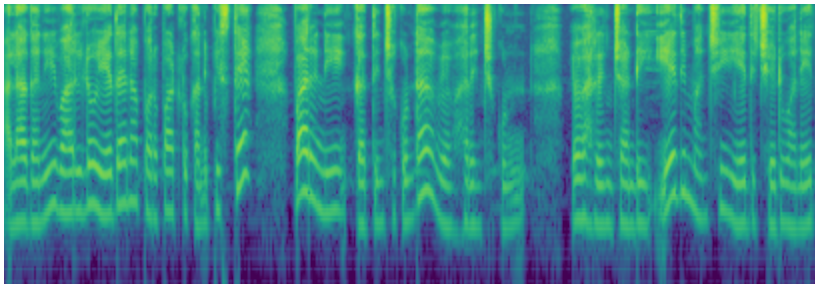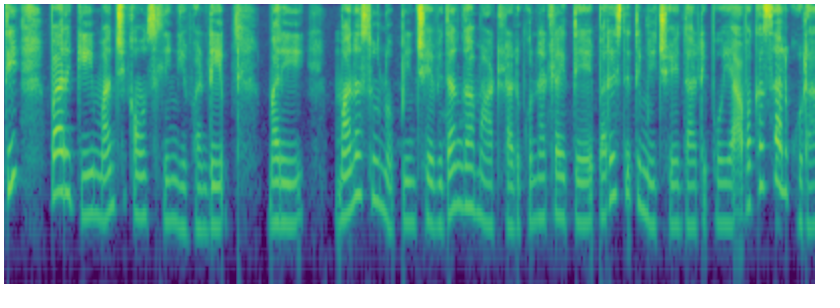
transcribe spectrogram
అలాగని వారిలో ఏదైనా పొరపాట్లు కనిపిస్తే వారిని గద్దించకుండా వ్యవహరించుకు వ్యవహరించండి. ఏది మంచి ఏది చెడు అనేది వారికి మంచి కౌన్సిలింగ్ ఇవ్వండి. మరి మనసు నొప్పించే విధంగా మాట్లాడుకున్నట్లయితే పరిస్థితి మీ చేయి దాటిపోయే అవకాశాలు కూడా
